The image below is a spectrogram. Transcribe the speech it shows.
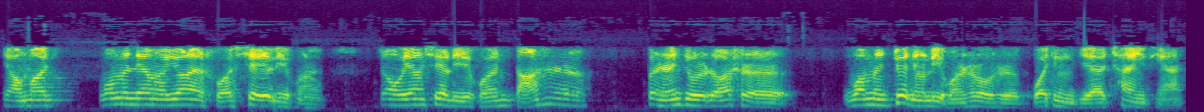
要么我们两个原来说协议离婚，然后想协议离婚，当时本身就是这事，我们决定离婚时候是国庆节前一天。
